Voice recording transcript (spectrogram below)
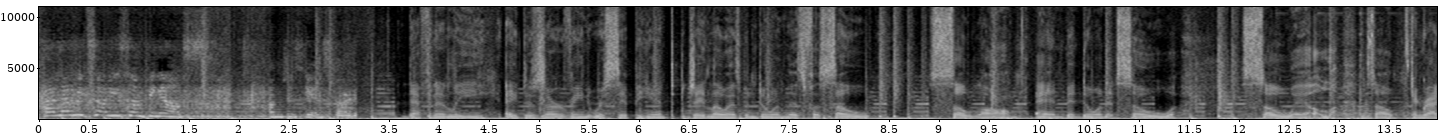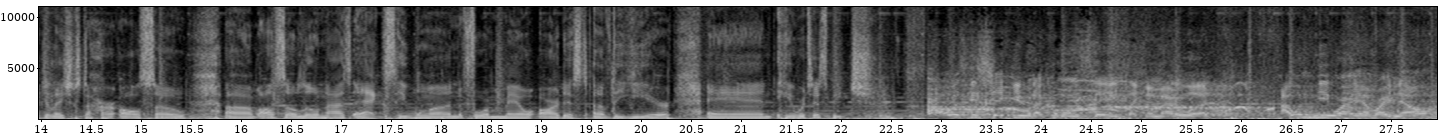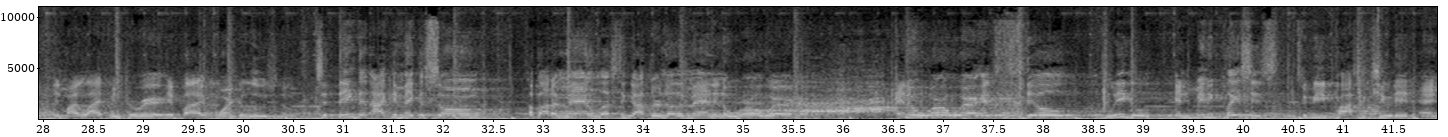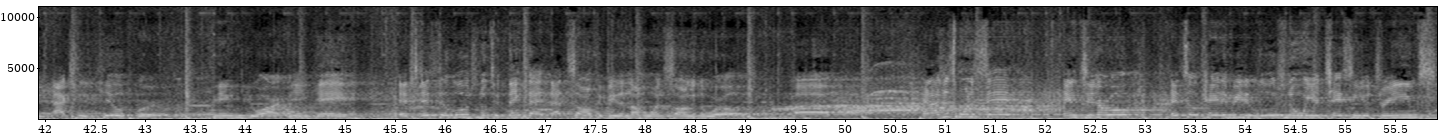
And let me tell you something else. I'm just getting started. Definitely a deserving recipient. J Lo has been doing this for so, so long and been doing it so so well. So congratulations to her also. Um, also, Lil Nas X, he won for Male Artist of the Year, and here was his speech. I always get shaky when I come on stage, like no matter what. I wouldn't be where I am right now in my life and career if I weren't delusional. To think that I can make a song about a man lusting after another man in a world where in a world where it's still legal in many places to be prosecuted and actually killed for being who you are, being gay. It's, it's delusional to think that that song could be the number one song in the world. Uh, and I just want to say, in general, it's okay to be delusional when you're chasing your dreams.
